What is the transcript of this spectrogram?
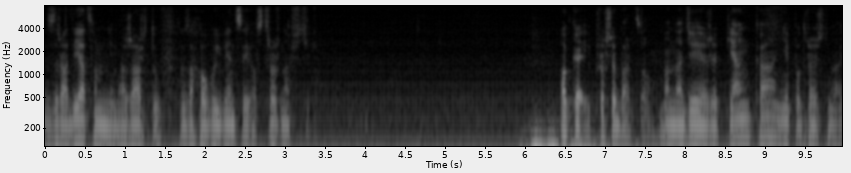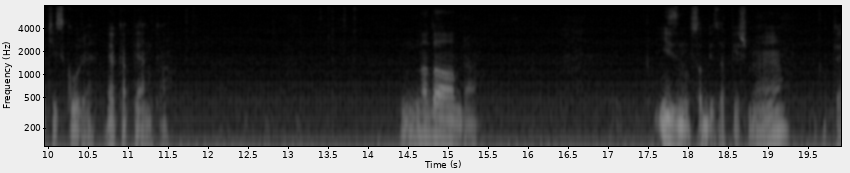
Z radiacją nie ma żartów. Zachowuj więcej ostrożności. Okay, proszę bardzo. Mam nadzieję, że pianka nie podrażniła ci skóry. Jaka pianka? No dobra. I znów sobie zapiszmy. Ok.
